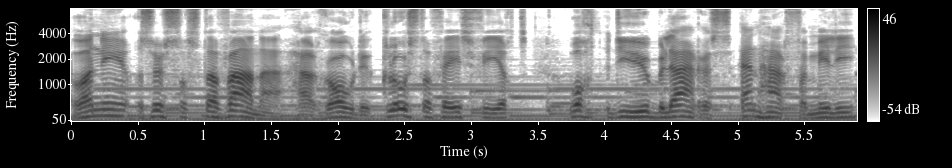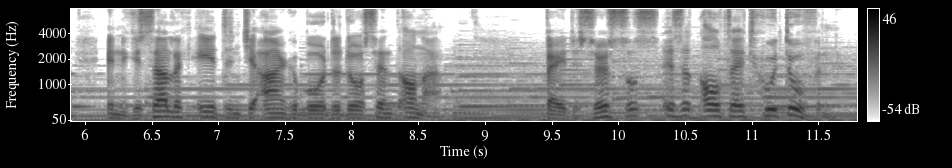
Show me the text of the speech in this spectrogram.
Wanneer zuster Stavana haar gouden kloosterfeest viert, wordt de jubilaris en haar familie een gezellig etentje aangeboden door Sint Anna. Bij de zusters is het altijd goed oefenen.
